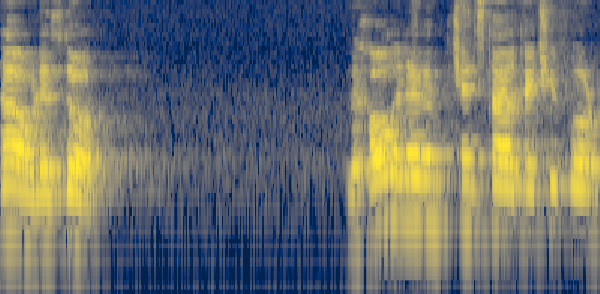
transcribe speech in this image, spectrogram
Now let's do the whole 11 Chen style Tai Chi form.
